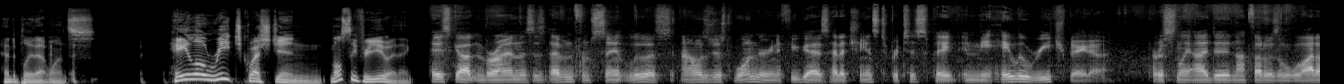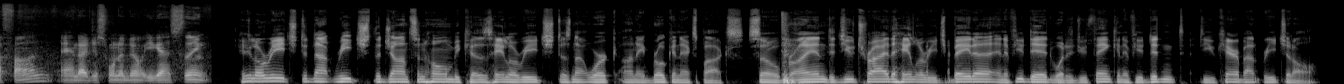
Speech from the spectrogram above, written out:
Had to play that once. Halo Reach question, mostly for you, I think. Hey Scott and Brian, this is Evan from St. Louis. I was just wondering if you guys had a chance to participate in the Halo Reach beta. Personally, I did, and I thought it was a lot of fun, and I just want to know what you guys think. Halo Reach did not reach the Johnson home because Halo Reach does not work on a broken Xbox. So, Brian, did you try the Halo Reach beta? And if you did, what did you think? And if you didn't, do you care about Reach at all?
